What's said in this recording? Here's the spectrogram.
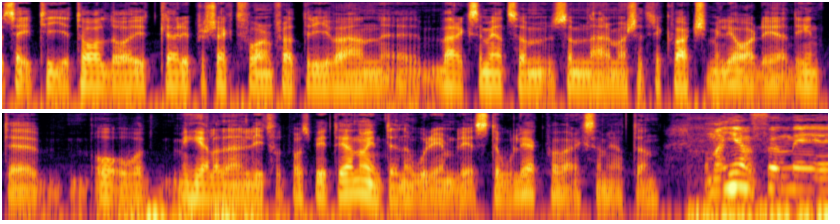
säg, tiotal då ytterligare i projektform för att driva en eh, verksamhet som, som närmar sig tre kvarts miljard. Det, det är inte, och, och, med hela den elitfotbollsbiten, det är nog inte en orimlig storlek på verksamheten. Om man jämför med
